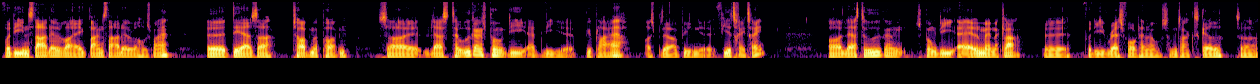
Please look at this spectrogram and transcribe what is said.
fordi en startelver er ikke bare en startelver hos mig. Øh, det er altså toppen af poppen. Så øh, lad os tage udgangspunkt i, at vi, øh, vi plejer at spille op i en øh, 4-3-3. Og lad os tage udgangspunkt i, at alle mænd er klar, øh, fordi Rashford han er jo som sagt skadet. Så,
